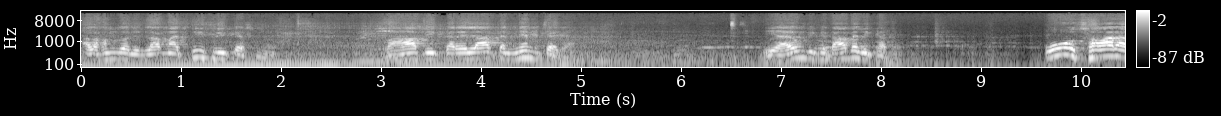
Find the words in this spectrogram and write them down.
الحمدللہ میں تیسری قسم وہابی کریلا تے نم چگا یہ آئے ان کی کتاب ہے لکھا تھا۔ وہ سارا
